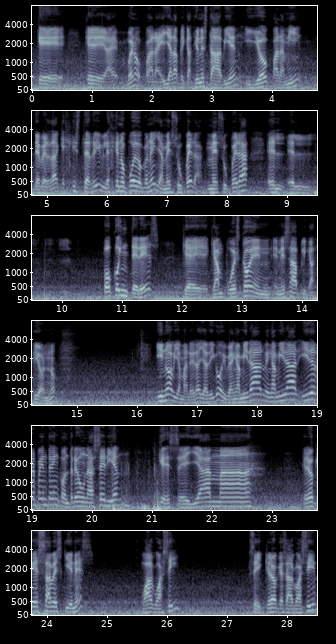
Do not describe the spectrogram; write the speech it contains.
que, eh, bueno, para ella la aplicación está bien y yo, para mí, de verdad que es, terrible, es que no puedo con ella, me supera, me supera el, poco interés que, que han puesto en, en, esa aplicación, ¿no? Y no había manera, ya digo, y venga a mirar, venga a mirar, y de repente encontré una serie que se llama... Creo que es ¿Sabes quién es? O algo así. Sí, creo que es algo así.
